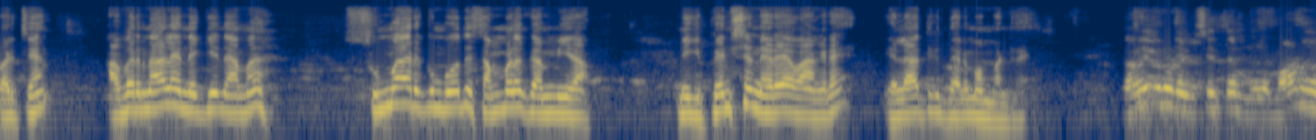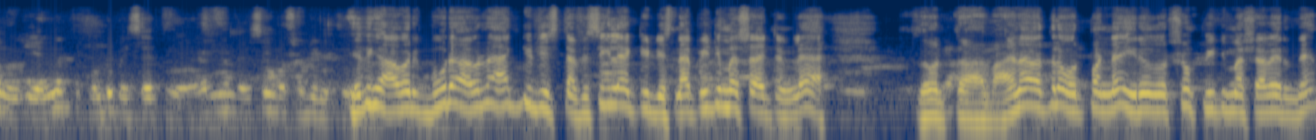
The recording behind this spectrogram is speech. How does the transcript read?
படித்தேன். அவர்னால இன்னைக்கு நாம் சும்மா இருக்கும்போது சம்பளம் கம்மி தான் இன்னைக்கு பென்ஷன் நிறையா வாங்குறேன். எல்லாத்துக்கும் தர்மம் பண்ணுறேன் தலைவரோட விஷயத்த மாணவர்களுக்கு என்னத்தை கொண்டு போய் எதுங்க அவருக்கு பூரா அவர் ஆக்டிவிட்டீஸ் தான் ஃபிசிக்கல் ஆக்டிவிட்டீஸ் நான் பிடி மாஸ்டர் ஆகிட்டேங்களே வயநாதத்தில் ஒர்க் பண்ணேன் இருபது வருஷம் பிடி மாஸ்டராகவே இருந்தேன்.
